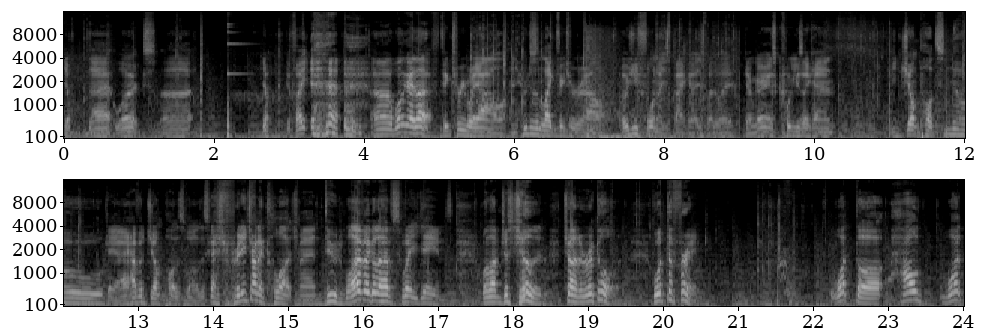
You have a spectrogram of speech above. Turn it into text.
Yep, that works. Uh, Yep, good fight. uh, one guy left. Victory Royale. And who doesn't like Victory Royale? OG Fortnite's back, guys, by the way. Okay, I'm going as quickly as I can. You jump pots, no. Okay, I have a jump pot as well. This guy's really trying to clutch, man. Dude, why am I gonna have sweaty games? Well, I'm just chilling, trying to record. What the frick? What the? How? What?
